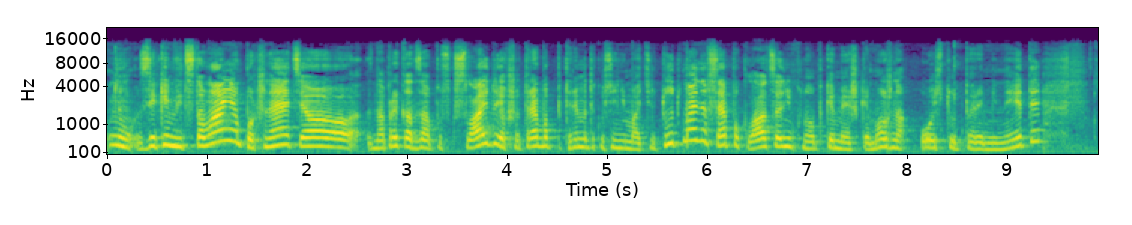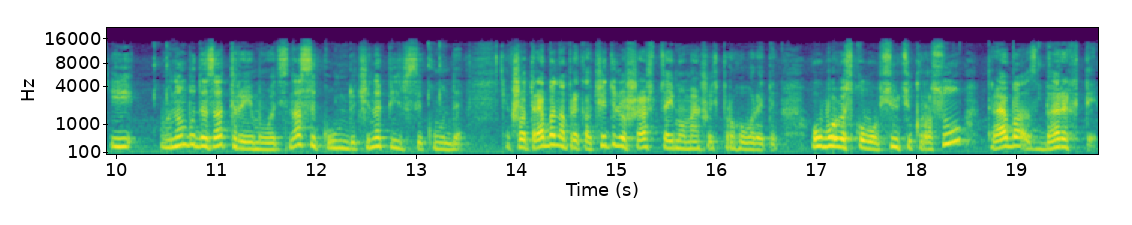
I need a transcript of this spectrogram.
ну, з яким відставанням почнеться, наприклад, запуск слайду, якщо треба підтримати якусь анімацію. Тут в мене все поклацані кнопки мишки. Можна ось тут перемінити. І воно буде затримуватись на секунду чи на пів секунди. Якщо треба, наприклад, вчителю ще ж в цей момент щось проговорити. Обов'язково всю цю красу треба зберегти.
